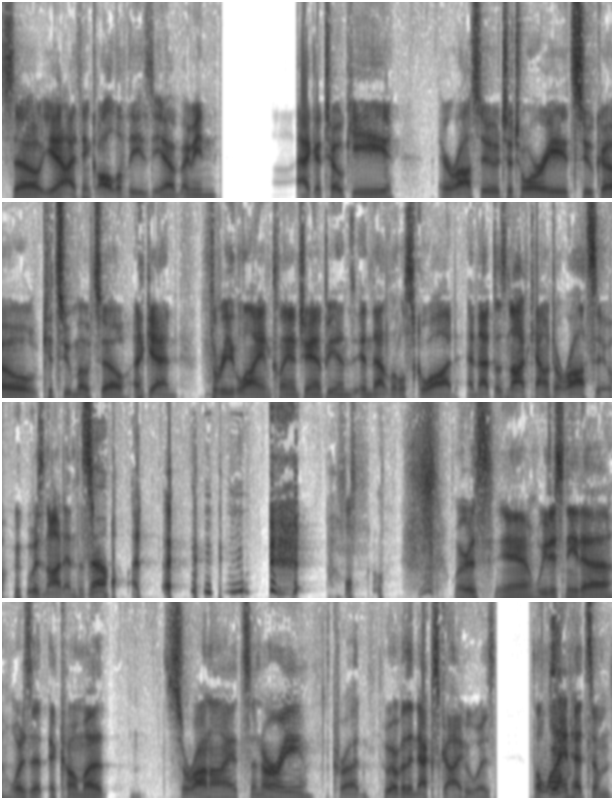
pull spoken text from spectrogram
So yeah, I think all of these. Yeah, I mean, uh, Agetoki, Arasou, Totori, Tsuko, Kitsumoto. Again, three Lion Clan champions in that little squad, and that does not count Arasou, who was not in the No. squad. Whereas, yeah, we just need a what is it? Ikoma Saranai, Tsanuri, crud. Whoever the next guy who was. The Lion had some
